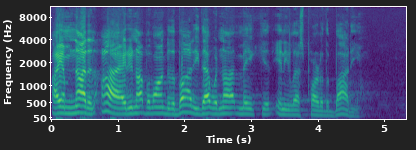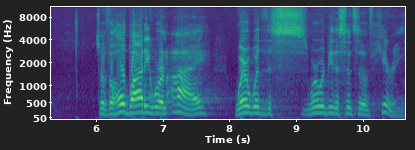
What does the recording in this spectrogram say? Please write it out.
I am not an eye, I do not belong to the body, that would not make it any less part of the body. So if the whole body were an eye, where would, the, where would be the sense of hearing?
